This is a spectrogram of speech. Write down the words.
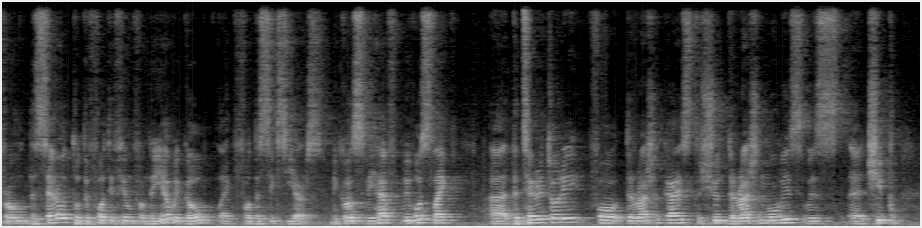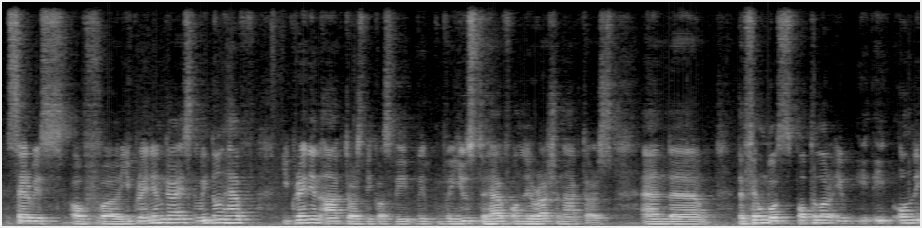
from the zero to the 40 film from the year, we go like for the six years because we have we was like uh, the territory for the Russian guys to shoot the Russian movies with uh, cheap service of uh, Ukrainian guys. We don't have Ukrainian actors because we, we, we used to have only Russian actors. And uh, the film was popular if, if, only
